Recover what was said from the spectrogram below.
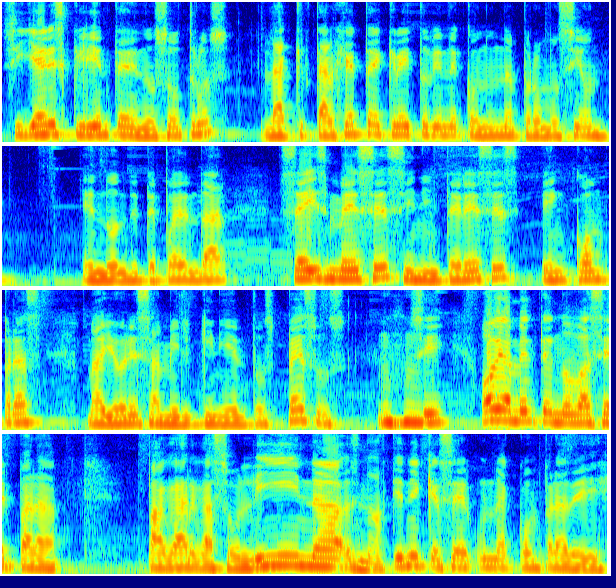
si ya eres cliente de nosotros, la tarjeta de crédito viene con una promoción en donde te pueden dar seis meses sin intereses en compras mayores a 1.500 pesos. Sí, obviamente no va a ser para pagar gasolina, no, tiene que ser una compra de,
